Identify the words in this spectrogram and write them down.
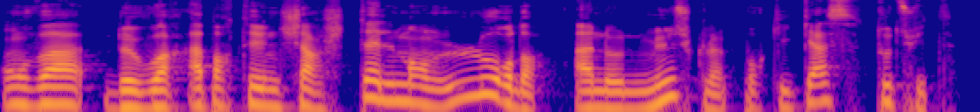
On va devoir apporter une charge tellement lourde à nos muscles pour qu'ils cassent tout de suite.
